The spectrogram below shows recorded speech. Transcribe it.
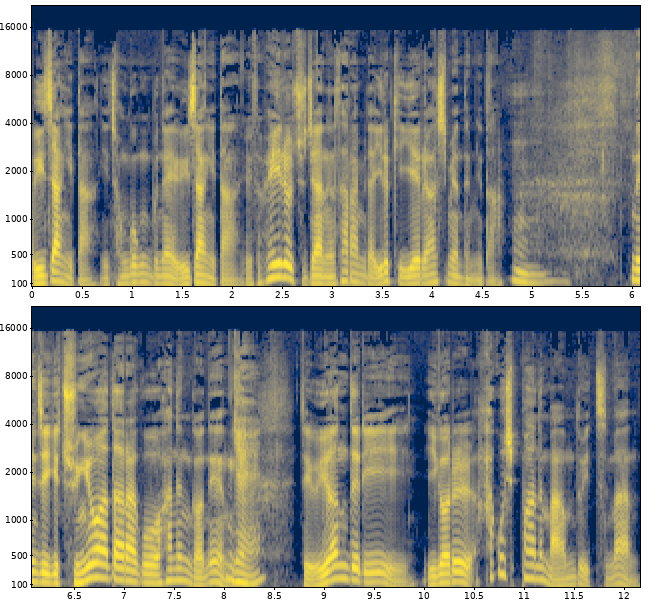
의장이다. 이 전공 분야의 의장이다. 여기서 회의를 주재하는 사람이다. 이렇게 이해를 하시면 됩니다. 음. 근데 이제 이게 중요하다라고 하는 거는 예. 이제 의원들이 이거를 하고 싶어 하는 마음도 있지만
